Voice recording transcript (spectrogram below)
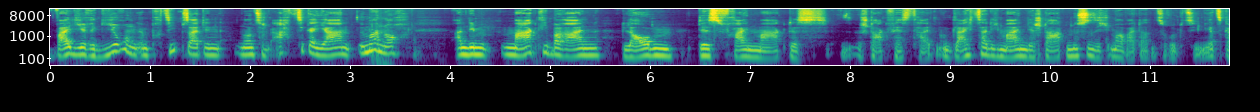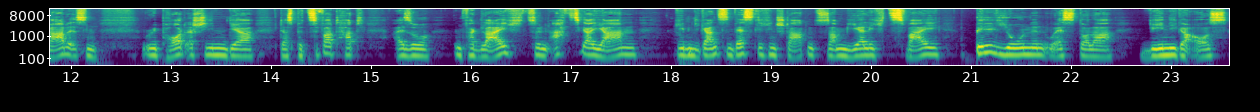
weil die Regierungen im Prinzip seit den 1980er Jahren immer noch an dem marktliberalen Glauben des freien Marktes stark festhalten und gleichzeitig meinen, der Staat müsse sich immer weiter zurückziehen. Jetzt gerade ist ein Report erschienen, der das beziffert hat. Also im Vergleich zu den 80er Jahren geben die ganzen westlichen Staaten zusammen jährlich zwei Billionen US-Dollar weniger aus,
